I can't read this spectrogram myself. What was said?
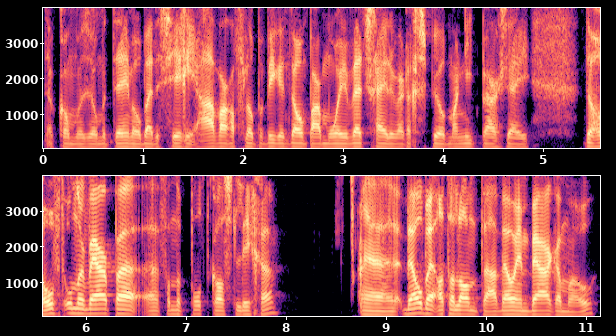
daar komen we zo meteen wel bij de Serie A, waar afgelopen weekend wel een paar mooie wedstrijden werden gespeeld, maar niet per se de hoofdonderwerpen eh, van de podcast liggen. Eh, wel bij Atalanta, wel in Bergamo.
